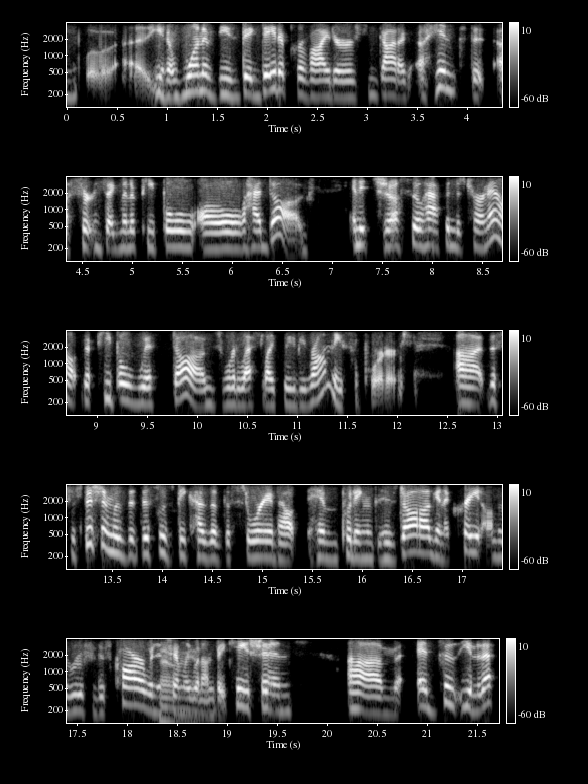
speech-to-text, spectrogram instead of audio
uh, you know, one of these big data providers got a, a hint that a certain segment of people all had dogs. And it just so happened to turn out that people with dogs were less likely to be Romney supporters. Uh, the suspicion was that this was because of the story about him putting his dog in a crate on the roof of his car when his oh, family yeah. went on vacation. Um, and so, you know, that's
